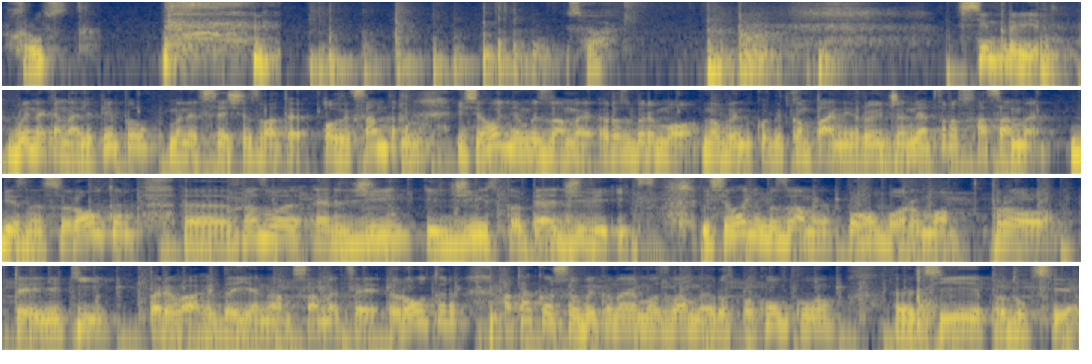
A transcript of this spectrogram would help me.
Хруст. Всім привіт! Ви на каналі People. Мене все ще звати Олександр. І сьогодні ми з вами розберемо новинку від компанії Ruigi Networks, а саме бізнес-роутер е, з назвою RG EG 105 GVX. І сьогодні ми з вами поговоримо про те, які переваги дає нам саме цей роутер, а також виконаємо з вами розпаковку е, цієї продукції.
